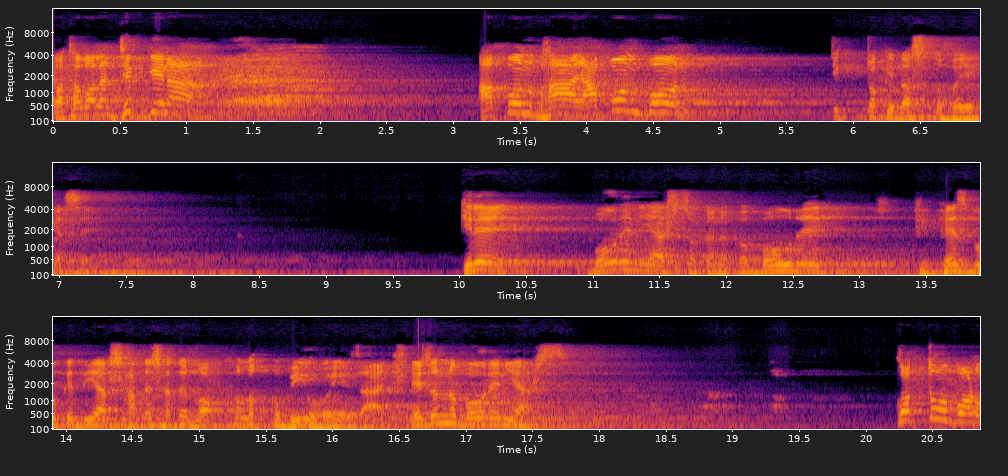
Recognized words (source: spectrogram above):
কথা বলেন ঠিক কিনা? আপন ভাই, আপন বোন টিকটকে ব্যস্ত হয়ে গেছে। কিরে বৌরে নিয়ে আসছো কেন? বৌরে ফেসবুকে দেওয়ার সাথে সাথে লক্ষ লক্ষ ভিউ হয়ে যায়। এজন্য বৌরে নিয়ে আসছে। কত বড়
